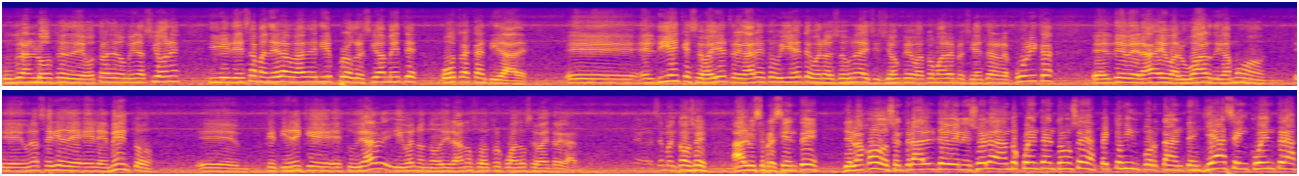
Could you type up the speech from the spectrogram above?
un gran lote de otras denominaciones y de esa manera va a venir progresivamente otras cantidades. Eh, el día en que se vaya a entregar estos billetes, bueno, esa es una decisión que va a tomar el presidente de la República. Él deberá evaluar, digamos, eh, una serie de elementos eh, que tienen que estudiar y bueno, nos dirá a nosotros cuándo se va a entregar. Agradecemos entonces al vicepresidente del Banco Central de Venezuela, dando cuenta entonces de aspectos importantes. Ya se encuentra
